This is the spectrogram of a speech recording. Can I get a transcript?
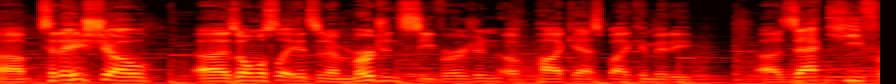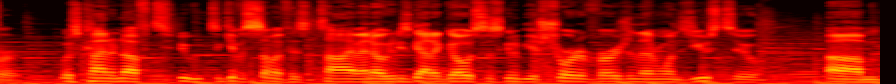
Um, today's show uh, is almost like it's an emergency version of Podcast by Committee. Uh, Zak Keefer was kind enough to to give us some of his time. I know he's got to go, so it's going to be a shorter version than everyone's used to. Um,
